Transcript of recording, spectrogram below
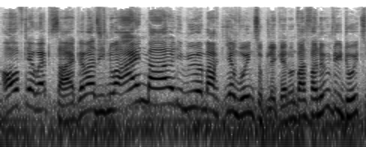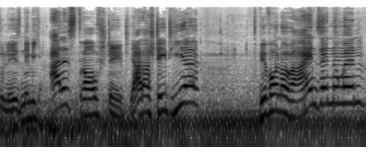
auf der Website, wenn man sich nur einmal die Mühe macht, irgendwo hinzuklicken und was vernünftig durchzulesen, nämlich alles draufsteht. Ja, da steht hier, wir wollen eure Einsendungen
